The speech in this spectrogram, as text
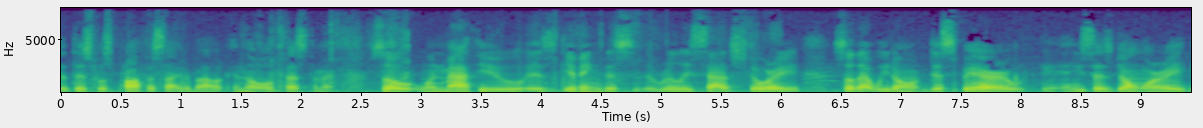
that this was prophesied about in the Old Testament. So when Matthew is giving this really sad story, so that we don't despair, he says, "Don't worry,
